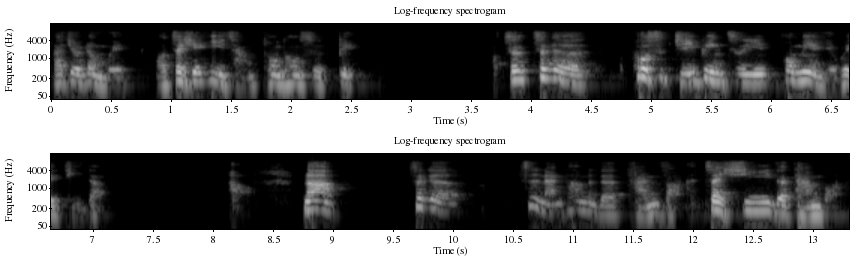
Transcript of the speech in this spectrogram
他就认为哦这些异常通通是病，这这个或是疾病之因，后面也会提到。好，那这个自然他们的谈法，在西医的谈法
